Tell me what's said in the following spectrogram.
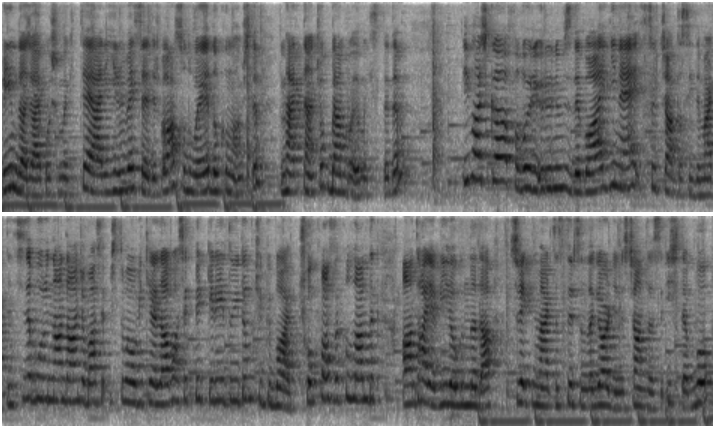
Benim de acayip hoşuma gitti. Yani 25 senedir falan sulu boyaya dokunmamıştım. Mert'ten çok ben boyamak istedim. Bir başka favori ürünümüz de bu ay yine sırt çantasıydı Mert'in. Size bu üründen daha önce bahsetmiştim ama bir kere daha bahsetmek gereği duydum. Çünkü bu ay çok fazla kullandık. Antalya vlogunda da sürekli Mert'in sırtında gördüğünüz çantası işte bu.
